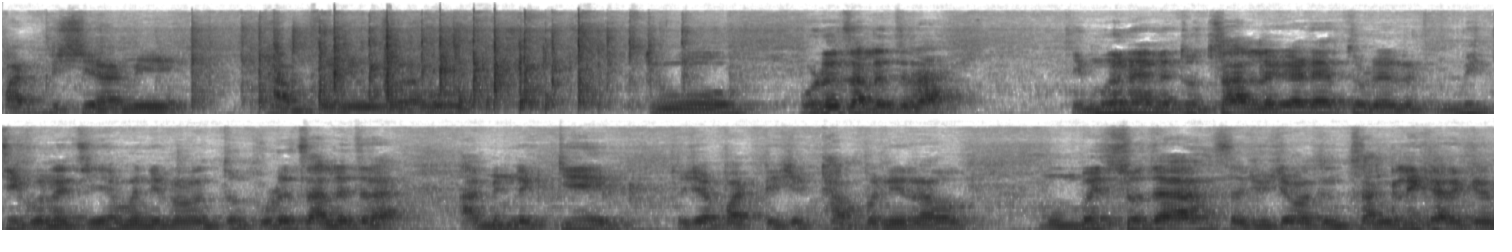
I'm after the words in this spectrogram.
पाठपिशी आम्ही ठामपणे उभं राहू. तू पुढं चालत राहा. ती म्हण आहे ना तू चाललं गाड्या थोडं भीती कोणाची ह्या म्हणीप्रमाणे तू पुढं चालत राहा. आम्ही नक्की तुझ्या पाठीशी ठामपणे राहू. मुंबईत सुद्धा सजीवच्या बाजून चांगले कार्यक्रम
